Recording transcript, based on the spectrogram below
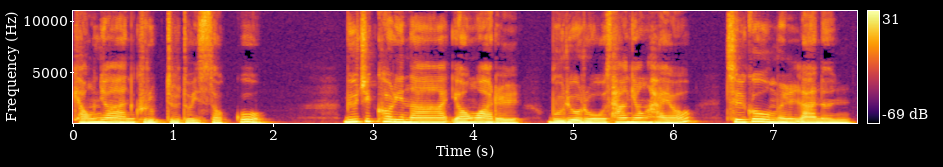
격려한 그룹들도 있었고, 뮤지컬이나 영화를 무료로 상영하여 즐거움을 나눈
